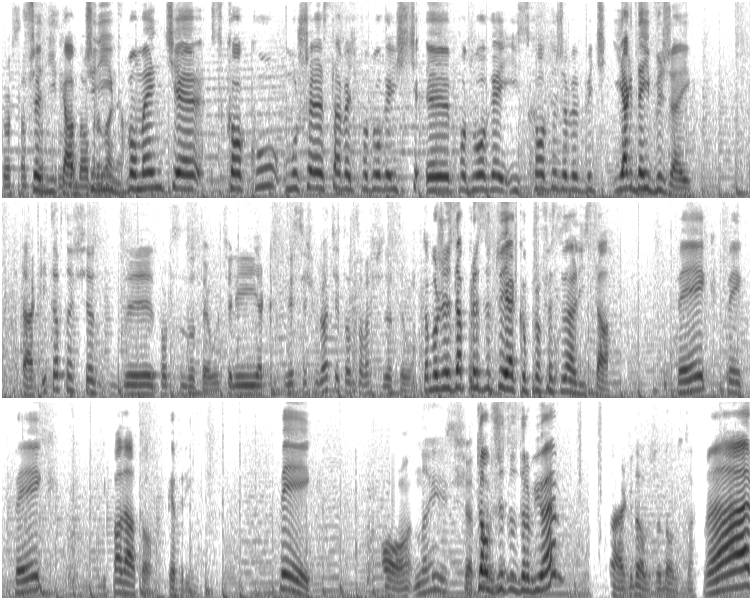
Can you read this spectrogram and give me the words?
gość na Przenikam, czyli w momencie skoku muszę stawiać podłogę i, ście- y, podłogę i schody, żeby być jak najwyżej. Tak, i cofnąć się y, po prostu do tyłu, czyli jak jesteśmy w locie, to cofać się do tyłu. To może zaprezentuję jako profesjonalista. Pyk, pyk, pyk. I pada to, Kevin. Pyk. O, no i świetnie. Dobrze to zrobiłem? Tak, dobrze, dobrze. A,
